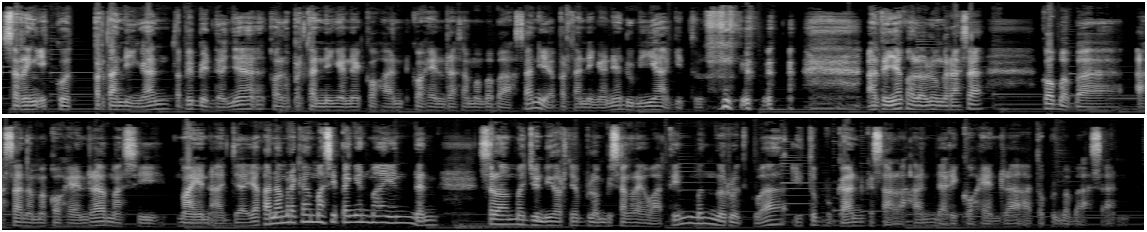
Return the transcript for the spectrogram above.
sering ikut pertandingan, tapi bedanya kalau pertandingannya Kohan, Kohendra sama Baba Aksan ya pertandingannya dunia gitu. Artinya kalau lu ngerasa kok Baba Aksan sama Kohendra masih main aja ya karena mereka masih pengen main dan selama juniornya belum bisa ngelewatin menurut gua itu bukan kesalahan dari Kohendra ataupun Baba Aksan.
